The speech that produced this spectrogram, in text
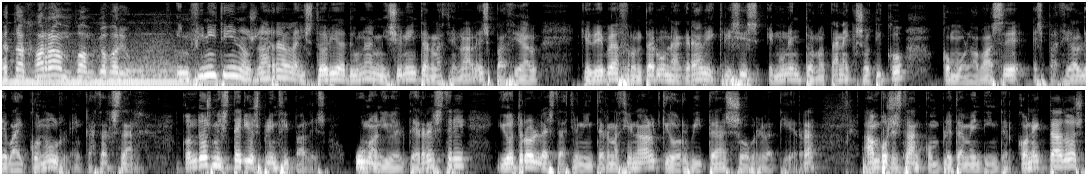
Это харам, вам говорю. Infinity nos narra la historia de una misión internacional espacial que debe afrontar una grave crisis en un entorno tan exótico como la base espacial de Baikonur, en Kazajstán, con dos misterios principales, uno a nivel terrestre y otro en la estación internacional que orbita sobre la Tierra. Ambos están completamente interconectados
